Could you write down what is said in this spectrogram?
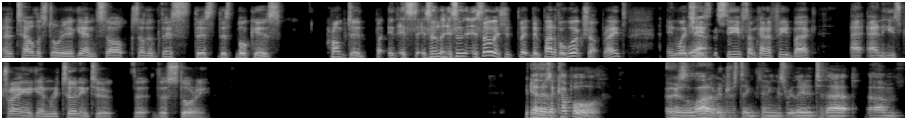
uh, tell the story again. So, so that this this this book is prompted, but it, it's it's a, it's a, it's though it's been part of a workshop, right, in which yeah. he's received some kind of feedback, and, and he's trying again, returning to the the story. Yeah, there's a couple there's a lot of interesting things related to that. Um,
